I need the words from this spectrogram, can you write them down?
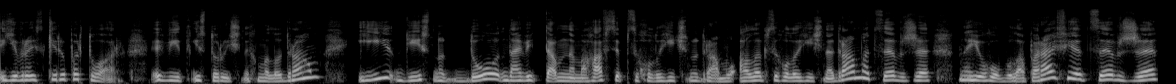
єврейський репертуар від історичних мелодрам і дійсно до навіть там намагався психологічну драму. Але психологічна драма це вже не його була парафія, це вже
